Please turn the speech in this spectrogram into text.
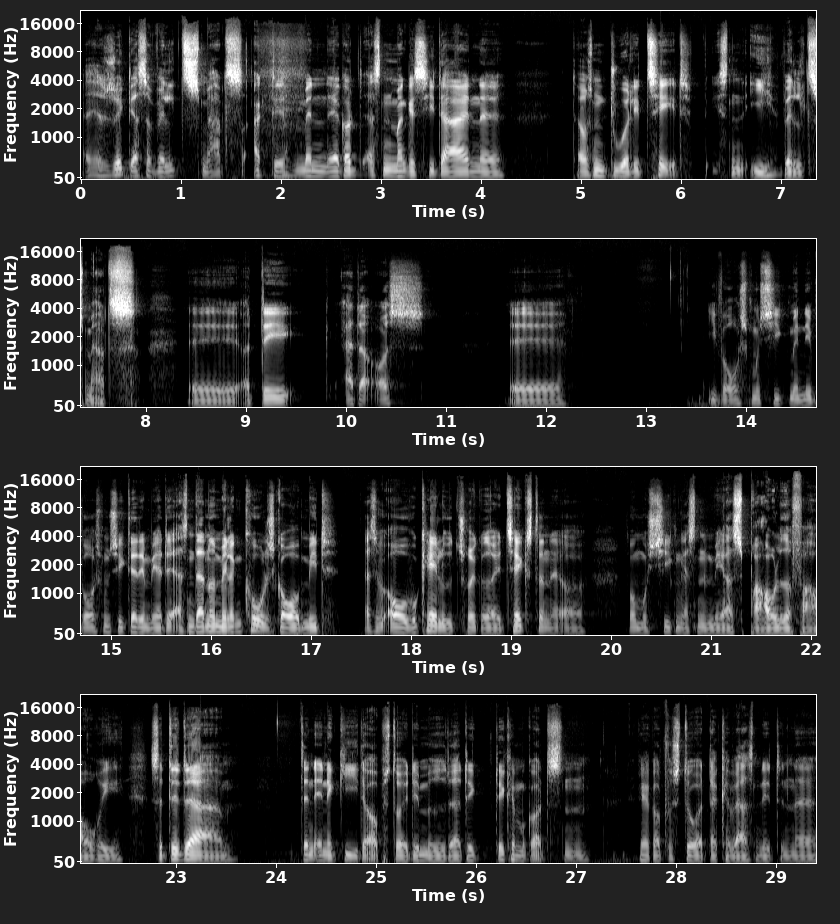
altså jeg synes ikke, det er så væltsmertsagtigt, men jeg godt, altså man kan sige, der er en, øh, der er jo sådan en dualitet i, sådan, i væltsmerts, øh, og det er der også øh, i vores musik, men i vores musik der er det mere det, altså der er noget melankolisk over mit, altså over vokaludtrykket og i teksterne, og hvor musikken er sådan mere spraglet og farverig. Så det der, den energi, der opstår i det møde der, det, det kan man godt sådan, det kan jeg godt forstå, at der kan være sådan lidt en, øh,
